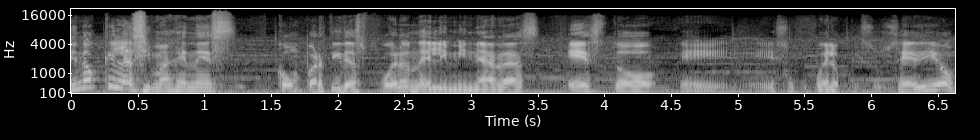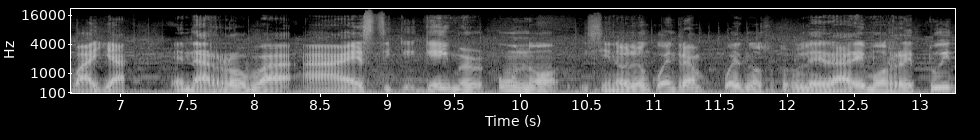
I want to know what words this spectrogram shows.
sino que las imágenes compartidas fueron eliminadas. Esto, eh, eso fue lo que sucedió. Vaya en arroba a Gamer 1 y si no lo encuentran, pues nosotros le daremos retweet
